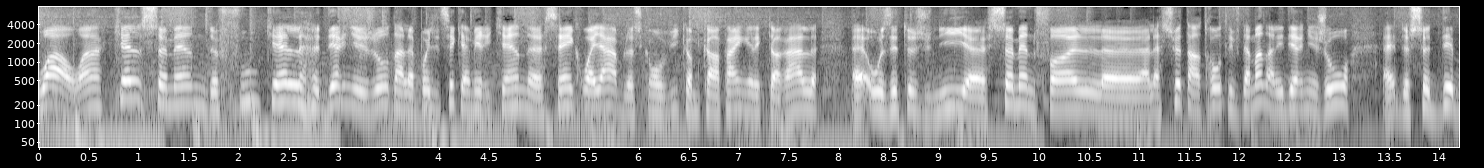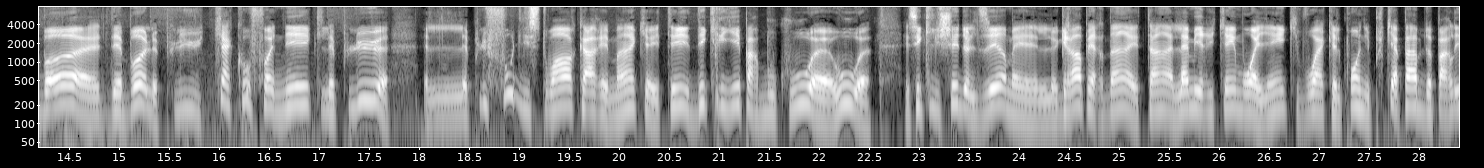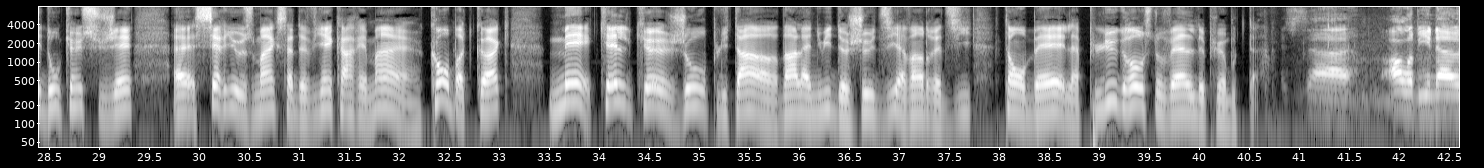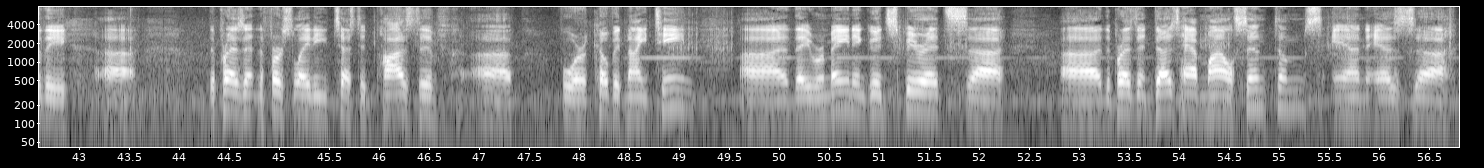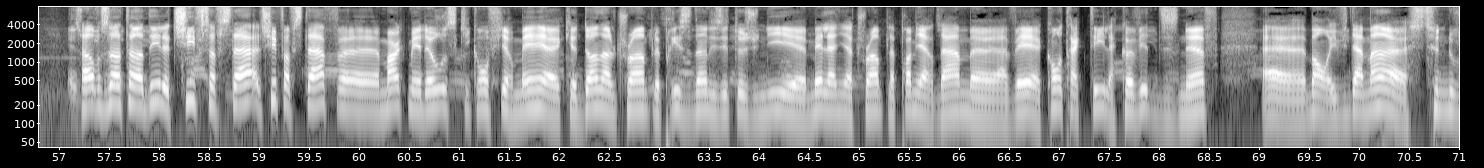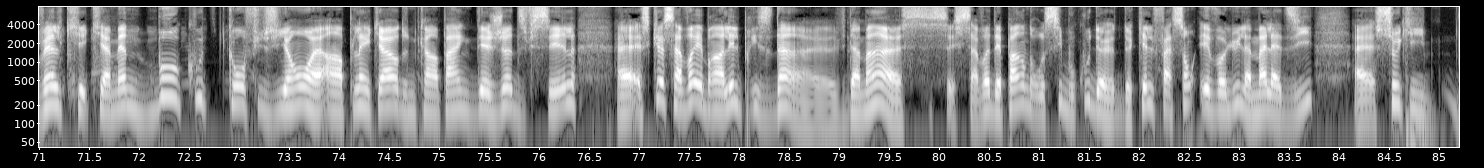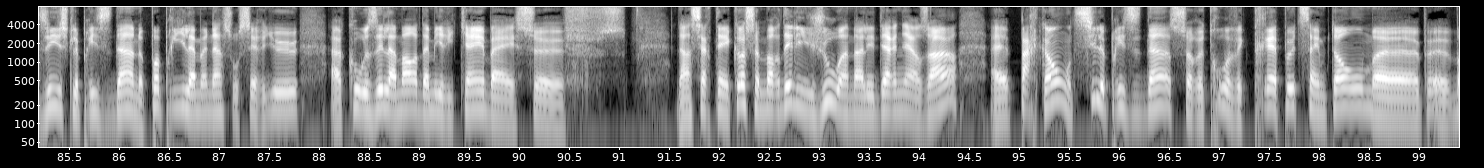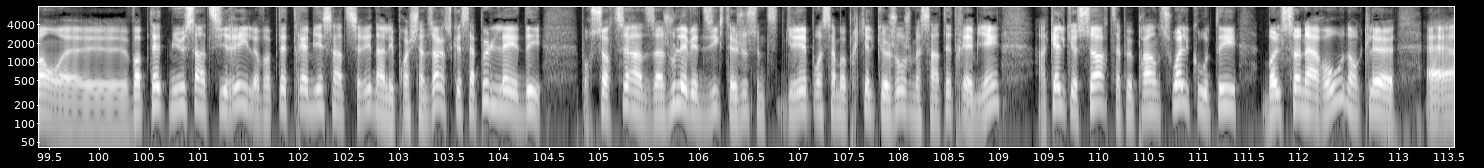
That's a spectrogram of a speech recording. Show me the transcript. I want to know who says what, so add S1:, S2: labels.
S1: Wow, hein? Quelle semaine de fou, quel dernier jour dans la politique américaine. C'est incroyable ce qu'on vit comme campagne électorale euh, aux États-Unis. Euh, semaine folle, euh, à la suite, entre autres, évidemment, dans les derniers jours, euh, de ce débat, euh, débat le plus cacophonique, le plus, euh, fou de l'histoire carrément, qui a été décrié par beaucoup, euh, où, euh, et c'est cliché de le dire, mais le grand perdant étant l'Américain moyen qui voit à quel point on n'est plus capable de parler d'aucun sujet sérieusement, que ça devient carrément un combat de coq. Mais quelques jours plus tard, dans la nuit de jeudi à vendredi, tombait la plus grosse nouvelle depuis un bout de temps.
S2: Uh, all of you know, the uh, the president and the first lady tested positive uh, for COVID nineteen. Uh, they remain in good spirits. Uh, uh, the president does have mild symptoms, and as
S1: Alors, vous entendez le Chief of Staff, Chief of Staff euh, Mark Meadows qui confirmait euh, que Donald Trump, le président des États-Unis, et euh, Melania Trump, la première dame, avaient contracté la COVID-19. Euh, bon, évidemment, c'est une nouvelle qui, qui amène beaucoup de confusion en plein cœur d'une campagne déjà difficile. Est-ce que ça va ébranler le président? Évidemment, ça va dépendre aussi beaucoup de, de quelle façon évolue la maladie. Ceux qui disent que le président n'a pas pris la menace au sérieux, a causé la mort d'Américains, ben, se, dans certains cas, se mordaient les joues hein, dans les dernières heures. Euh, par contre, si le président se retrouve avec très peu de symptômes, euh, euh, bon, va peut-être mieux s'en tirer, là, va peut-être très bien s'en tirer dans les prochaines heures. Est-ce que ça peut l'aider? Pour sortir en disant, je vous l'avais dit que c'était juste une petite grippe, moi ça m'a pris quelques jours, je me sentais très bien. En quelque sorte, ça peut prendre soit le côté Bolsonaro, donc le,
